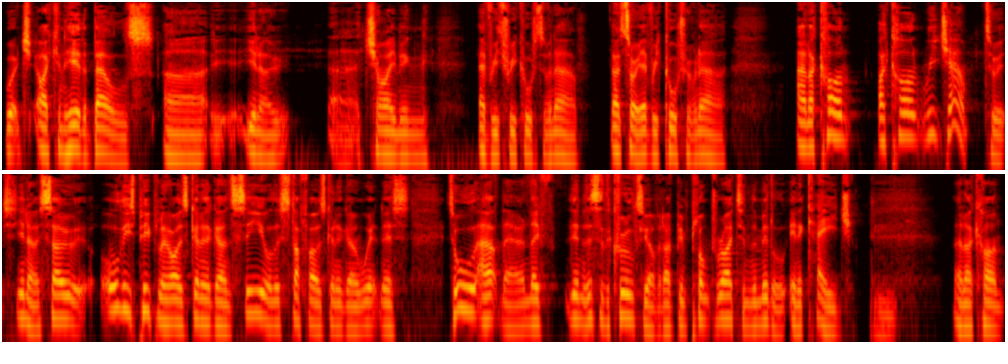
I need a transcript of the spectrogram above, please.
which I can hear the bells, uh, you know, uh, chiming every three quarters of an hour. Uh, sorry, every quarter of an hour, and I can't, I can't reach out to it. You know, so all these people who I was going to go and see, all this stuff I was going to go and witness, it's all out there, and they've, you know, this is the cruelty of it. I've been plonked right in the middle in a cage, and I can't,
